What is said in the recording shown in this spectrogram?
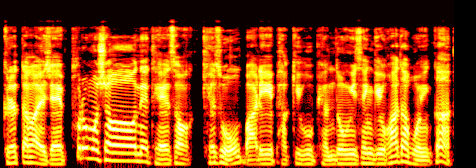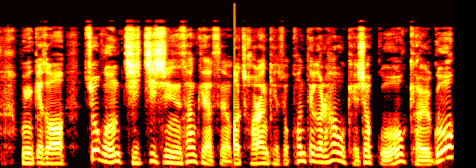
그랬다가 이제 프로모션에 대해서 계속 말이 바뀌고 변동이 생기고 하다 보니까 고객님께서 조금 지치신 상태였어요. 저랑 계속 컨택을 하고 계셨고, 결국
